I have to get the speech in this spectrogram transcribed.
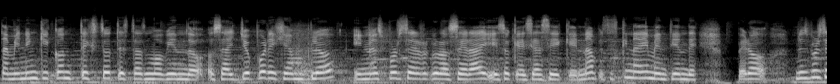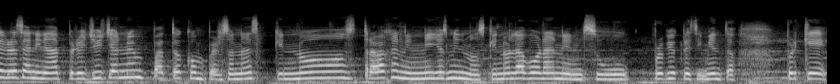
también en qué contexto te estás moviendo. O sea, yo, por ejemplo, y no es por ser grosera, y eso que decía así, que no, pues es que nadie me entiende, pero no es por ser grosera ni nada, pero yo ya no empato con personas que no trabajan en ellos mismos, que no laboran en su propio crecimiento, porque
